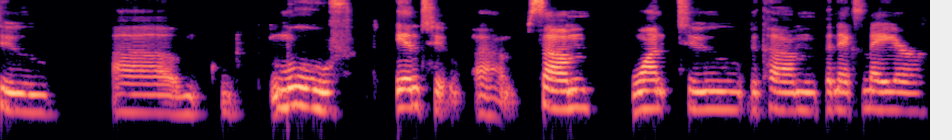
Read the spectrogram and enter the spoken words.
to um, move into. Um, some want to become the next mayor,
